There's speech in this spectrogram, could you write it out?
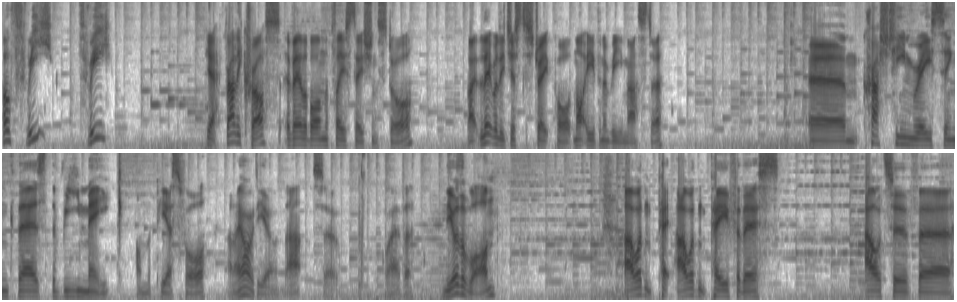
Oh, three? Three? Yeah, Rallycross available on the PlayStation Store. Like literally just a straight port, not even a remaster. Um, Crash Team Racing, there's the remake on the PS4, and I already own that, so whatever. And the other one, I wouldn't pay. I wouldn't pay for this out of uh,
